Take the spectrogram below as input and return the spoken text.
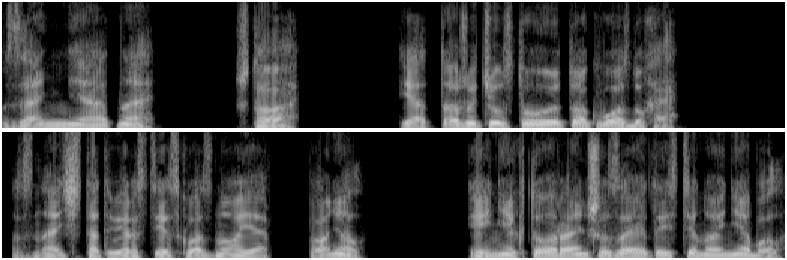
«Занятно!» «Что?» «Я тоже чувствую ток воздуха». «Значит, отверстие сквозное. Понял?» «И никто раньше за этой стеной не был».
